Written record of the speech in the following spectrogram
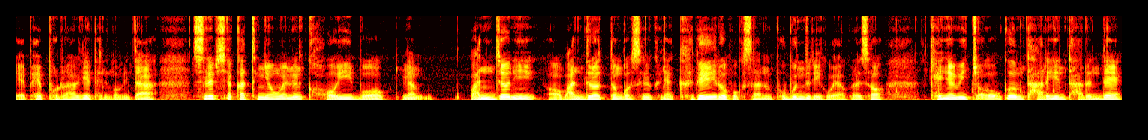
예, 배포를 하게 되는 겁니다. 스냅샷 같은 경우에는 거의 뭐 그냥 완전히 어, 만들었던 것을 그냥 그대로 복사하는 부분들이고요. 그래서 개념이 조금 다르긴 다른데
